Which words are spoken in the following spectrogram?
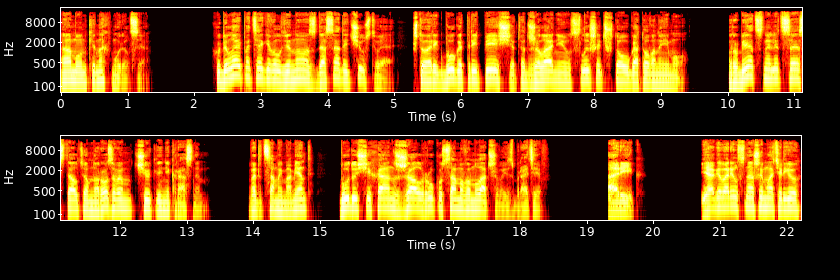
а Мунки нахмурился. Хубилай подтягивал вино с досадой, чувствуя, что Арикбуга трепещет от желания услышать, что уготовано ему. Рубец на лице стал темно-розовым, чуть ли не красным. В этот самый момент будущий хан сжал руку самого младшего из братьев. «Арик, я говорил с нашей матерью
